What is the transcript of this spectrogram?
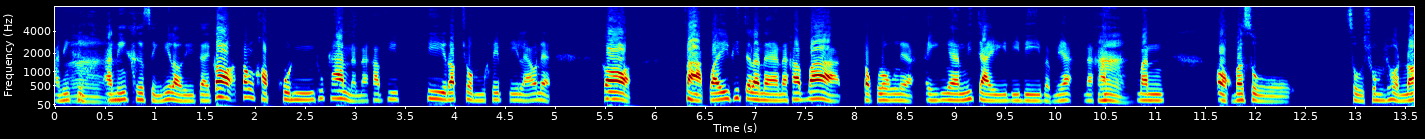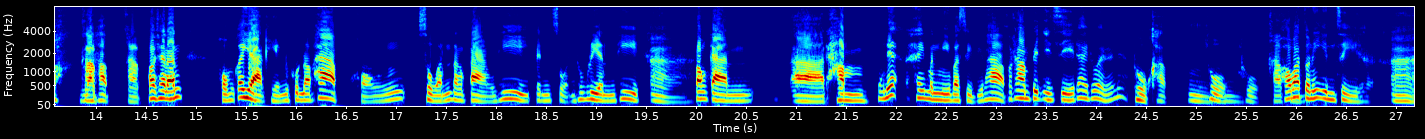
อันนี้คืออ่าอันนี้คือสิ่งที่เราดีใจก็ต้องขอบคุณทุกท่านนะครับ ที่ที่รับชมคลิปนี้แล้วเนี่ย ก็ฝากไว้พิจารณานะครับว่า ตกลงเนี่ยไองานวิจัยดีๆ แบบเนี้ยนะครับ อ่ามันออกมาสู่สู่ชุมชนเนาะครับนะครับ ครับ เพราะฉะนั้นผมก็อยากเห็นคุณภาพของสวนต่างๆ ที่เป็นสวนทุเรียนที่อ่าต้องการอ่าทำพวกเนี้ยให้มันมีประสิทธิภาพเขาทำเป็นอินซีย์ได้ด้วยนะเนี่ยถูกครับ อืมถูกถูกครับเพราะว่าผมตัวนี้อินทรีย์อ่า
